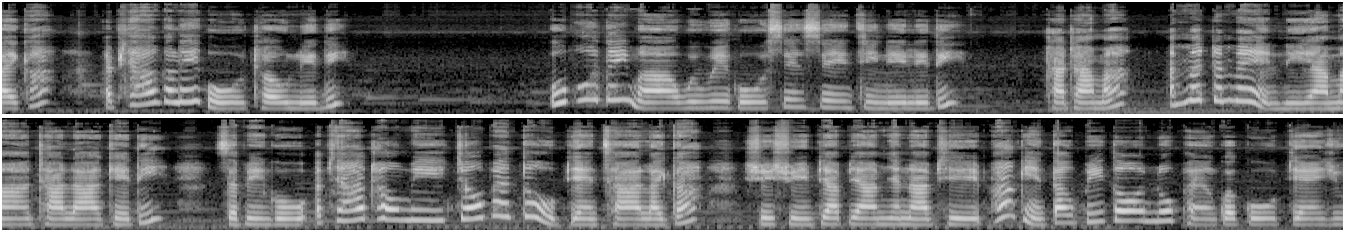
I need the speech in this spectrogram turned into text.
လိုက်ကအဖျားကလေးကိုထုံနေသည်ဦးဖိုးသိမ့်မှာဝေဝေကိုစင်စင်ကြည်နေလေသည်ထားထားမှာအမတ်တမဲ့နေရာမှာထားလာခဲ့သည် သပင်ကိုအဖျားထုံပြီးကျောဘက်သို့ပြန်ချလိုက်ကရွှေရွှင်ပြပြမျက်နှာဖြင့်ဖခင်တောက်ပြီးသောနှုတ်ဖန်ကွက်ကိုပြန်ယူ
